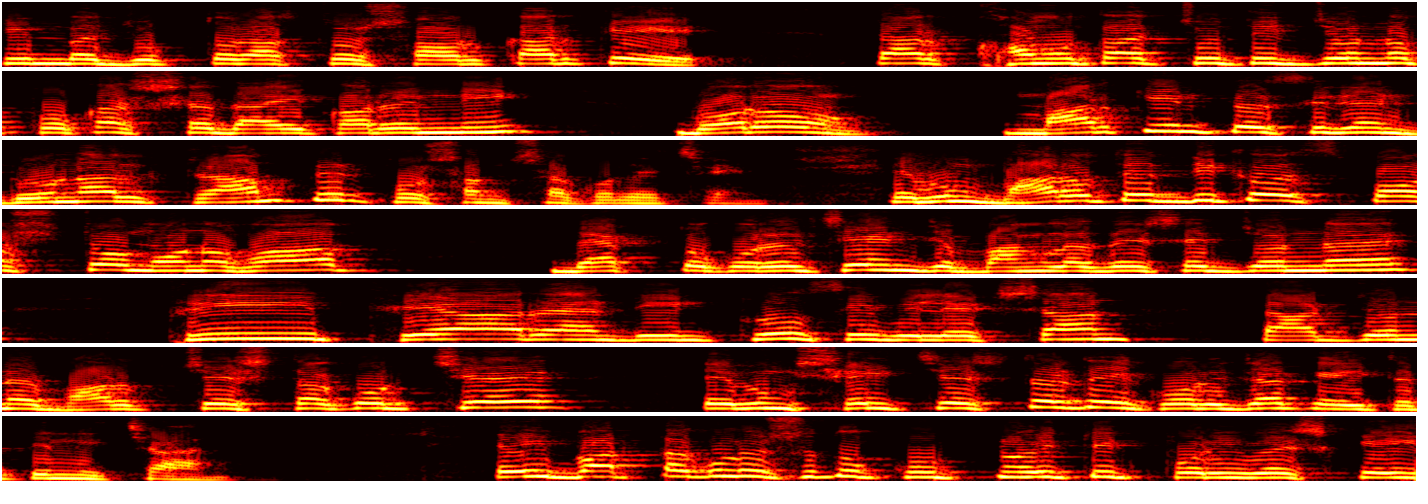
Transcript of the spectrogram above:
কিংবা যুক্তরাষ্ট্র সরকারকে তার ক্ষমতাচ্যুতির জন্য প্রকাশ্যে দায়ী করেননি, বরং মার্কিন প্রেসিডেন্ট ডোনাল্ড ট্রাম্পের প্রশংসা করেছেন এবং ভারতের দিকেও স্পষ্ট মনোভাব ব্যক্ত করেছেন যে বাংলাদেশের জন্য free fair and inclusive election তার জন্য ভারত চেষ্টা করছে এবং সেই চেষ্টাটাই করে যাক, এইটা তিনি চান। এই বার্তাগুলো শুধু কূটনৈতিক পরিবেশকেই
